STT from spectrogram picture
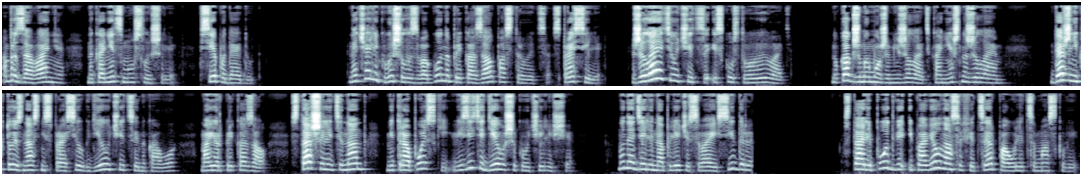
образование. Наконец мы услышали. Все подойдут. Начальник вышел из вагона, приказал построиться. Спросили, желаете учиться искусству воевать? Ну как же мы можем не желать? Конечно, желаем. Даже никто из нас не спросил, где учиться и на кого. Майор приказал, старший лейтенант Метропольский, везите девушек в училище. Мы надели на плечи свои сидоры, стали по две, и повел нас офицер по улице Москвы.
